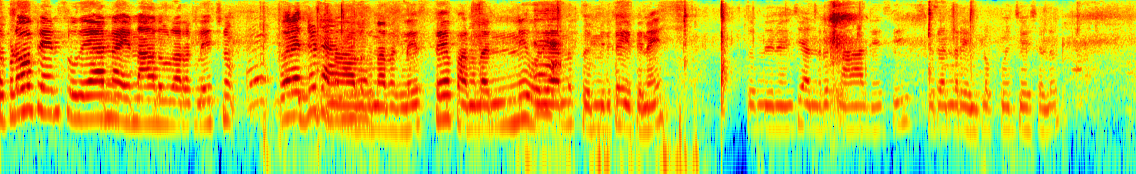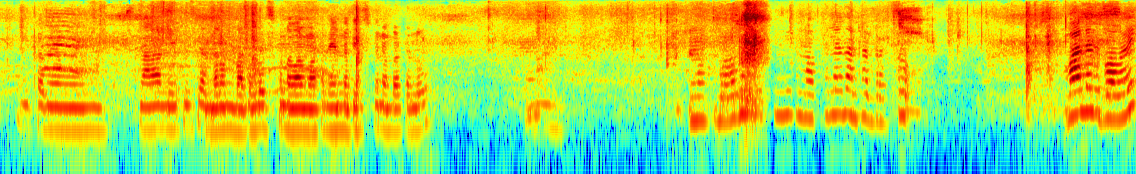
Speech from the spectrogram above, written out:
ఎప్పుడో ఫ్రెండ్స్ ఉదయాన్నే నాలుగున్నరకు లేచినాం. నాలుగున్నరకు లేస్తే పనులన్నీ ఉదయాన్నే తొమ్మిదికి అయిపోయినాయి. తొమ్మిది నుంచి అందరూ స్నానాలు చేసి సురేంద్ర ఇంట్లో పూజ చేశాడు ఇంకా మేము స్నానాలు చేసేసి అందరం బట్టలు వేసుకున్నాం అనమాట నిన్న తీసుకునే బట్టలు. నాకు బాగా నీకు నచ్చలేదు అంట డ్రెస్ వాళ్ళది బాబాయ్?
